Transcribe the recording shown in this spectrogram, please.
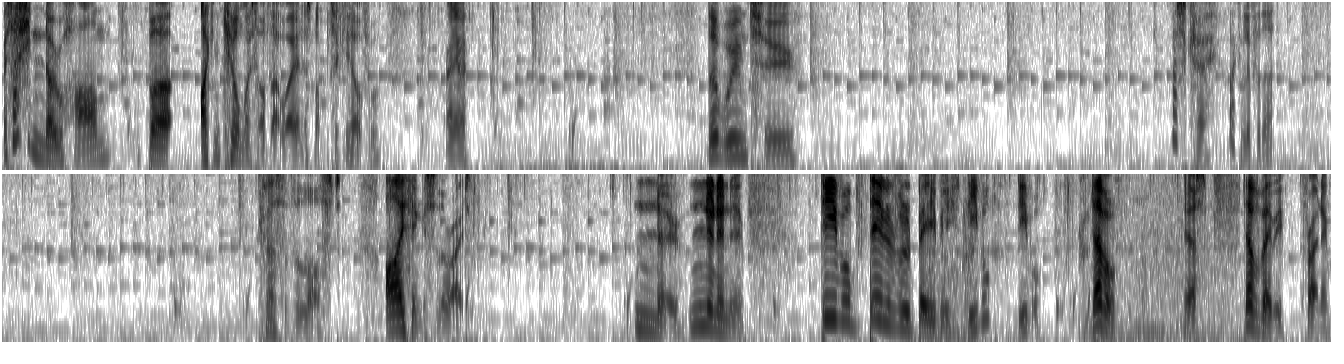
It's actually no harm, but I can kill myself that way, and it's not particularly helpful. Anyway. The Womb 2. That's okay. I can live with that. Curse of the Lost. I think it's to the right. No. No, no, no. Devil, devil baby. Devil? Devil. Devil. Yes. Devil baby. Frightening.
